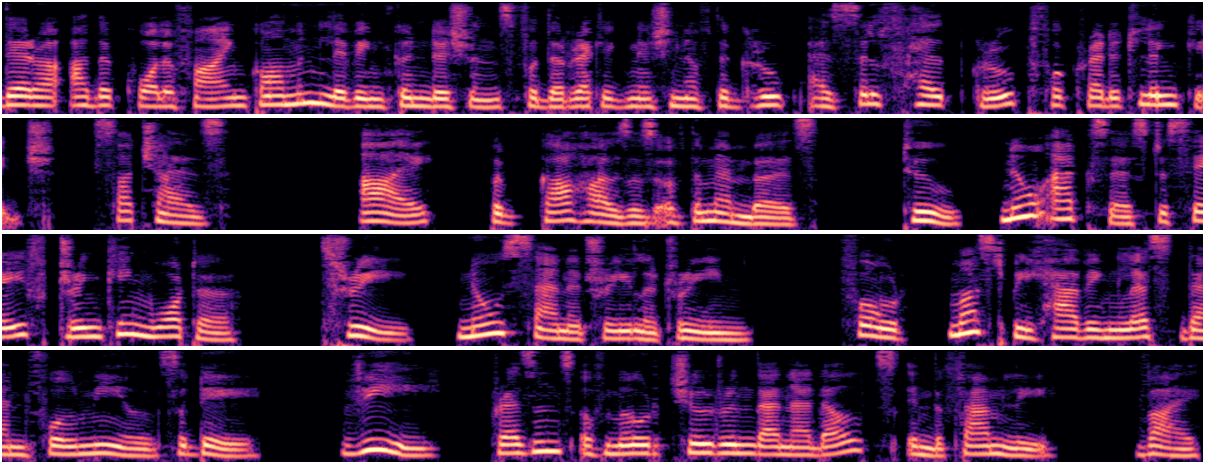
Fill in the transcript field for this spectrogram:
There are other qualifying common living conditions for the recognition of the group as self-help group for credit linkage, such as I. Pagka houses of the members. 2. No access to safe drinking water. 3. No sanitary latrine. 4. Must be having less than full meals a day. V. Presence of more children than adults in the family. Y.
